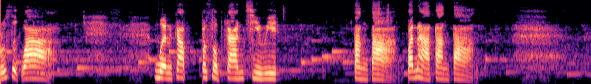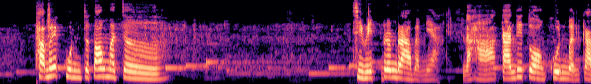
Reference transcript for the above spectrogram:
รู้สึกว่า เหมือนกับประสบการณ์ชีวิตต่างๆ ปัญหาต่างๆ ทำให้คุณจะต้องมาเจอ ชีวิตเรื่องราวแบบเนี้ยนะคะ การที่ตัวของคุณเหมือนกับ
